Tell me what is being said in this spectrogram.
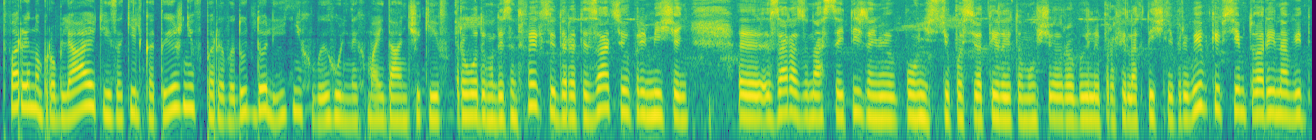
Тварин обробляють і за кілька тижнів переведуть до літніх вигульних майданчиків. Проводимо дезінфекцію, дератизацію приміщень. Е, Зараз у нас цей тиждень ми повністю посвятили, тому що робили профілактичні прививки всім тваринам від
